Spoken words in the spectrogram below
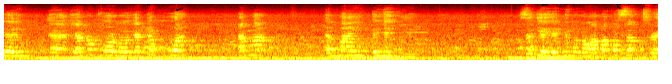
yɛn ɛɛ yɛdodoɔ no yɛde boa ɛma ɛman ɛyɛ yie. Sɛdeɛ yɛnim no abakɔsɛm trɛ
